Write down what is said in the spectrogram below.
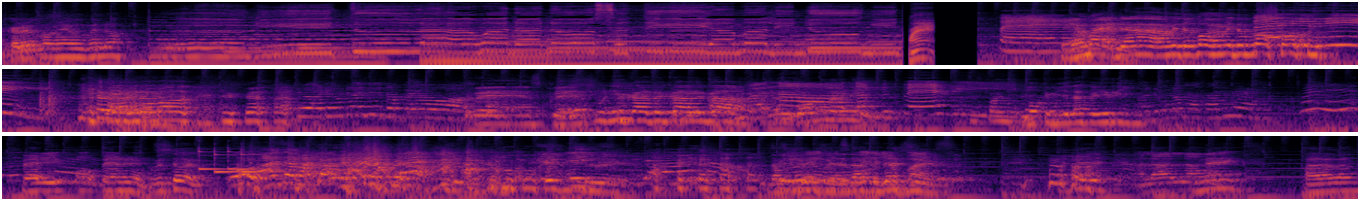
Kalau kau nama penuh Begitulah Wanano setia melindungi. Lambat dah, ambil tepung, ambil tepung Perry. Ambil tepung Aduh, aduh, aduh, aduh, dapat awak. Square and square. Apa ni? Tukar, tukar, tukar Alah, tapi Perry. Itu je lah Fairy Aduh, dah tak salah. Perry. Fairy Pop Parents. Betul Oh, ada macam Dah biasa, dah biasa. Alah-alah. Next Alang.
